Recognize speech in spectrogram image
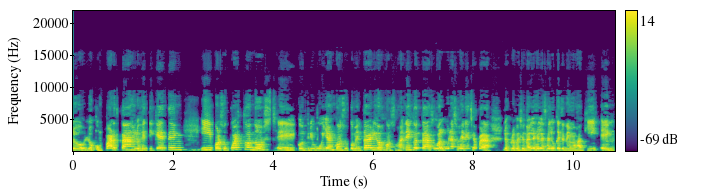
lo, lo, compartan, los etiqueten y por supuesto nos contribuyan con sus comentarios, con sus anécdotas o alguna sugerencia para los profesionales de la salud que tenemos aquí en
